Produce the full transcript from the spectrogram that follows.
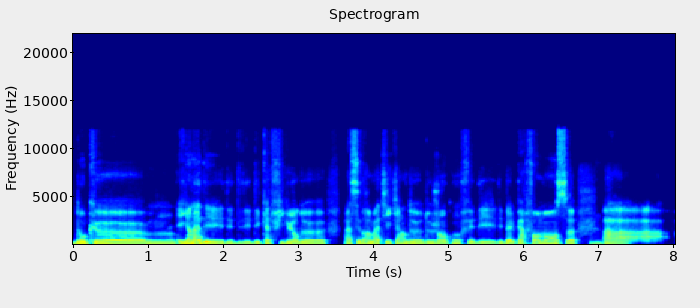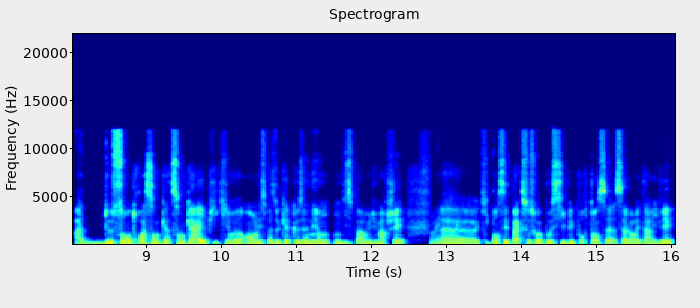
Donc euh, et il y en a des, des, des, des, cas de figure de, assez dramatiques hein, de, de gens qui ont fait des, belles performances mmh. à à 200, 300, 400 cas et puis qui en, l'espace de quelques années ont, disparu du marché, euh, qui pensaient pas que ce soit possible et pourtant ça, ça leur est arrivé,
